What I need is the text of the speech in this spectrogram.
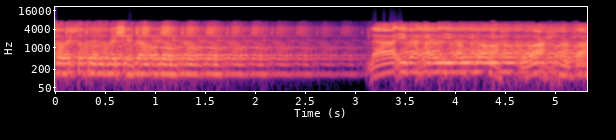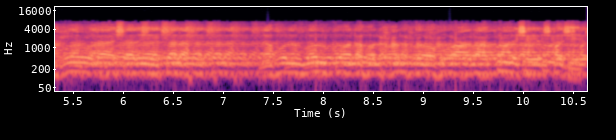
জড়িত করবে সেটা হলো لا إله إلا الله وحده لا شريك له له الملك وله الحمد وهو على كل شيء قدير.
